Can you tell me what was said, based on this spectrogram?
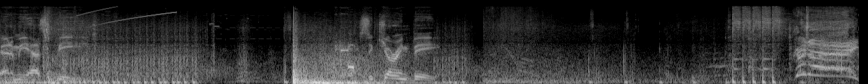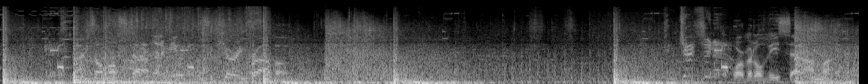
Enemy has B. Securing B. Orbital VSAT online.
